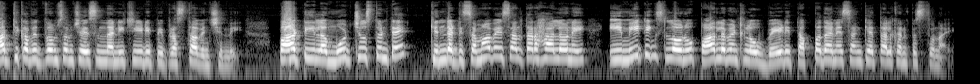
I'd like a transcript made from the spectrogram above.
ఆర్థిక విధ్వంసం చేసిందని టీడీపీ ప్రస్తావించింది. పార్టీల మూడ్ చూస్తుంటే కిందటి సమావేశాల తరహాలోనే ఈ మీటింగ్స్ లోనూ పార్లమెంట్లో వేడి తప్పదనే సంకేతాలు కనిపిస్తున్నాయి.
